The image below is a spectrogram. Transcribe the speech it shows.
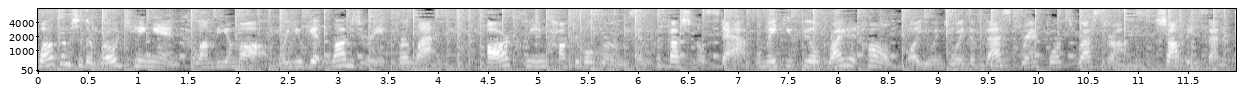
Welcome to the Road King Inn, Columbia Mall, where you get luxury for less. Our clean, comfortable rooms and professional staff will make you feel right at home while you enjoy the best Grand Forks restaurants, shopping centers,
